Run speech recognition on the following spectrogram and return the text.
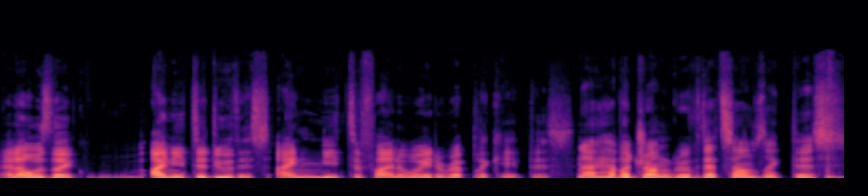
And I was like, I need to do this. I need to find a way to replicate this. And I have a drum groove that sounds like this.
